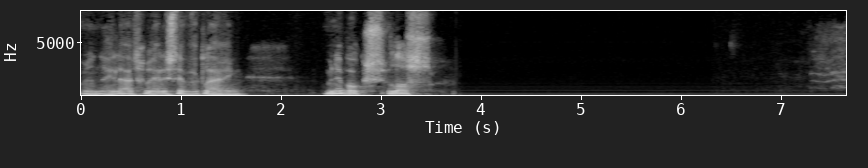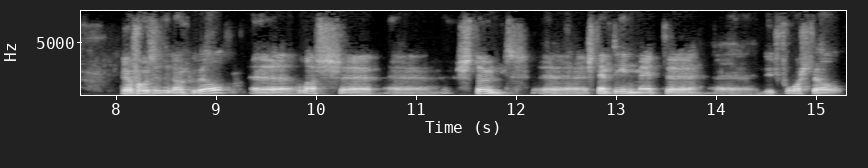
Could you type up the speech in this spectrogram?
Een hele uitgebreide stemverklaring. Meneer Boks, las. Ja, voorzitter, dank u wel. Uh, Las uh, uh, steunt, stemt in met dit voorstel,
